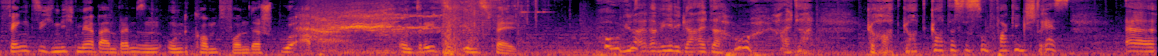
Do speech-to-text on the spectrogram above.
fängt sich nicht mehr beim Bremsen und kommt von der Spur ab und dreht sich ins Feld. Oh, wieder einer weniger, Alter. Huh, Alter. Gott, Gott, Gott, das ist so ein fucking Stress. Äh, äh,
